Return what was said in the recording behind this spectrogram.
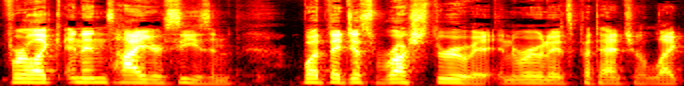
for like an entire season, but they just rushed through it and ruined its potential. Like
